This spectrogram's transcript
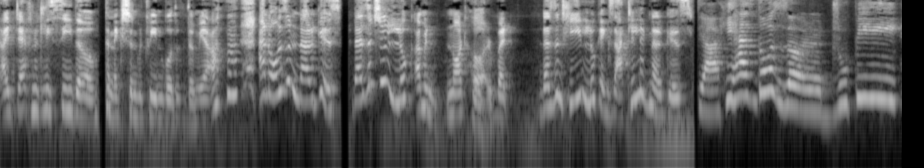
I definitely see the connection between both of them, yeah. and also Nargis, doesn't she look, I mean, not her, but doesn't he look exactly like Nargis? Yeah, he has those uh, droopy,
